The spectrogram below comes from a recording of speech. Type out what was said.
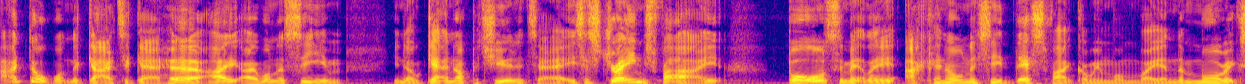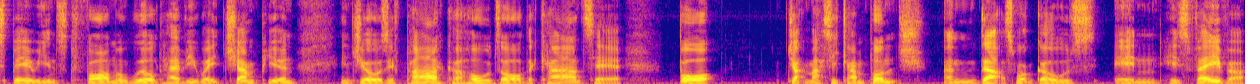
I don't want the guy to get hurt. I, I want to see him, you know, get an opportunity. It's a strange fight, but ultimately, I can only see this fight going one way, and the more experienced former world heavyweight champion in Joseph Parker holds all the cards here. But Jack Massey can punch, and that's what goes in his favour.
